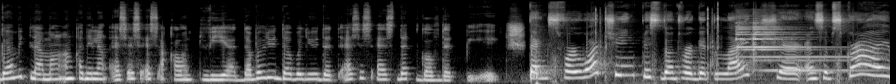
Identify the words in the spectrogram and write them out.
gamit lamang ang kanilang SSS account via www.sss.gov.ph. Thanks for watching! Please don't forget to like, share, and subscribe!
